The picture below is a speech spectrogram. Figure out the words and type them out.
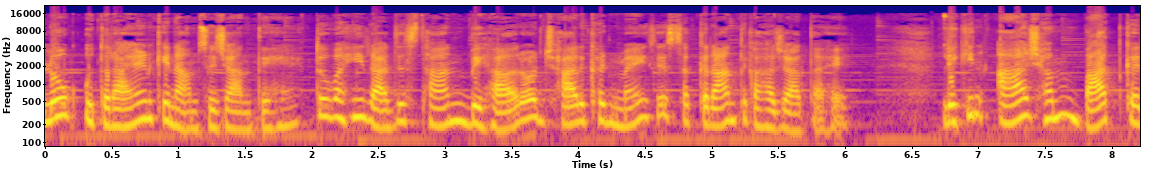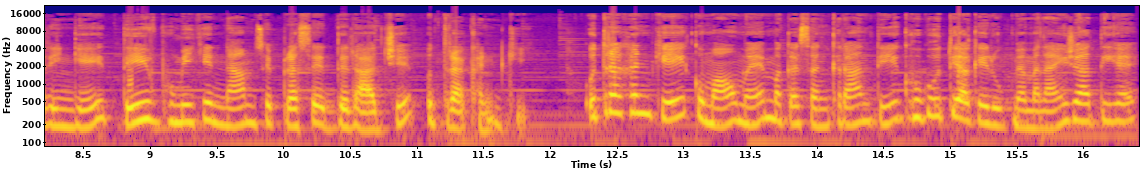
लोग उत्तरायण के नाम से जानते हैं तो वहीं राजस्थान, बिहार और झारखंड में इसे संक्रांत कहा जाता है। लेकिन आज हम बात करेंगे देवभूमि के नाम से प्रसिद्ध राज्य उत्तराखंड की। उत्तराखंड के कुमाऊं में मकर संक्रांति घुगुतिया के रूप में मनाई जाती है।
